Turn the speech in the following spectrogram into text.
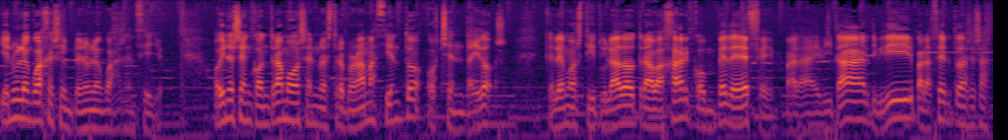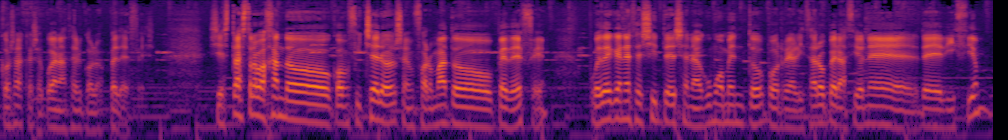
y en un lenguaje simple, en un lenguaje sencillo. Hoy nos encontramos en nuestro programa 182, que le hemos titulado Trabajar con PDF, para editar, dividir, para hacer todas esas cosas que se pueden hacer con los PDFs. Si estás trabajando con ficheros en formato PDF, puede que necesites en algún momento por pues, realizar operaciones de edición.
